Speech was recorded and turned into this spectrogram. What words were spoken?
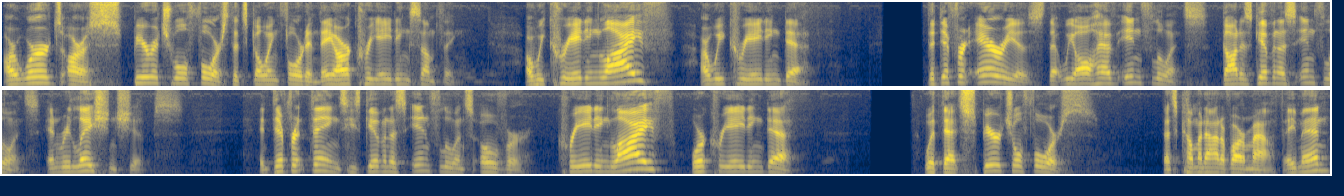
Our words are a spiritual force that's going forward and they are creating something. Are we creating life? Are we creating death? The different areas that we all have influence. God has given us influence and relationships and different things He's given us influence over. Creating life or creating death with that spiritual force that's coming out of our mouth. Amen?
